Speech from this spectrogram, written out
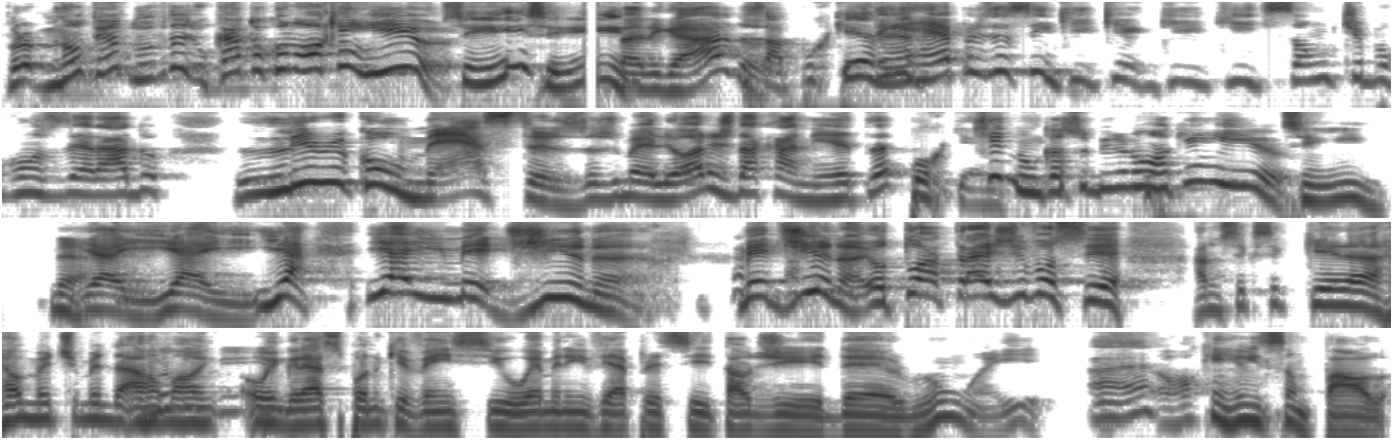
Pro- Não tenho dúvida, o cara tocou no Rock in Rio. Sim, sim. Tá ligado? Sabe por quê, Tem né? rappers assim que, que, que, que são, tipo, considerados lyrical masters, os melhores da caneta, Por quê? que nunca subiram no Rock in Rio. Sim. É. E aí, e aí? E, a, e aí, Medina? Medina, eu tô atrás de você. A não ser que você queira realmente me dar, arrumar o, o ingresso pro ano que vem, se o Eminem vier pra esse tal de The Room aí. Ah, é? Rock in Rio em São Paulo.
